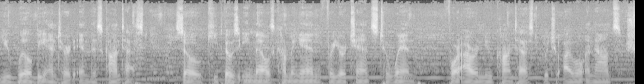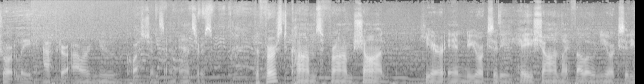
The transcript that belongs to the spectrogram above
you will be entered in this contest. So keep those emails coming in for your chance to win for our new contest, which I will announce shortly after our new questions and answers. The first comes from Sean here in New York City. Hey, Sean, my fellow New York City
